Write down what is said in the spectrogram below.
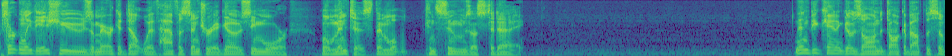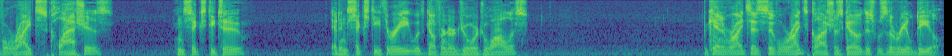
Certainly, the issues America dealt with half a century ago seem more momentous than what consumes us today. Then Buchanan goes on to talk about the civil rights clashes in 62 and in 63 with Governor George Wallace. Buchanan writes as civil rights clashes go, this was the real deal.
